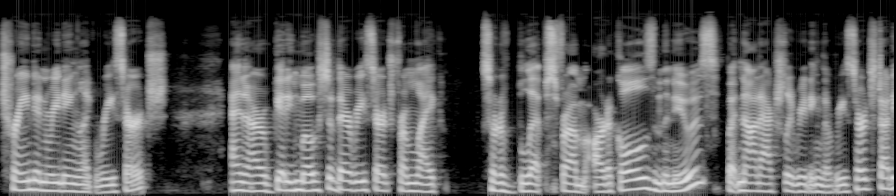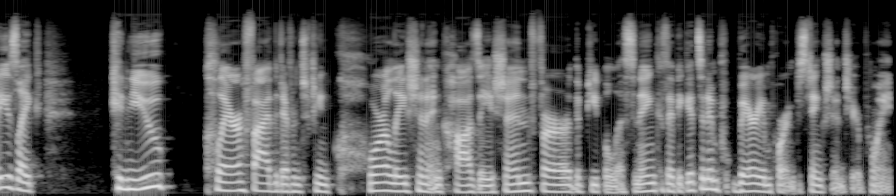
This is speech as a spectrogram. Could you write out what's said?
trained in reading like research and are getting most of their research from like sort of blips from articles in the news, but not actually reading the research studies. Like, can you clarify the difference between correlation and causation for the people listening? Because I think it's a imp- very important distinction to your point.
